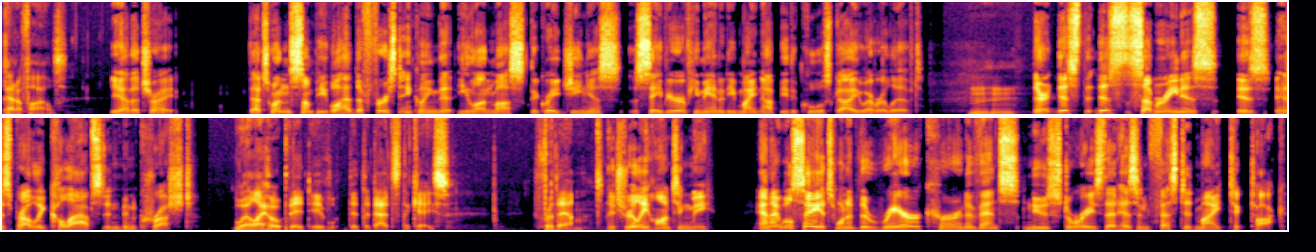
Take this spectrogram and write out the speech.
pedophiles. Yeah, that's right. That's when some people had the first inkling that Elon Musk, the great genius, the savior of humanity, might not be the coolest guy who ever lived. Mm-hmm. There, this this submarine is is has probably collapsed and been crushed. Well, I hope that it that, that that's the case for them. It's really haunting me. And I will say it's one of the rare current events news stories that has infested my TikTok.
